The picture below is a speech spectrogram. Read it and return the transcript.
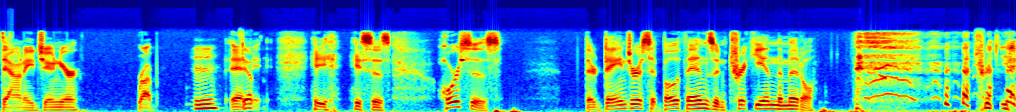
Downey Jr. Rob, and Yep. he he says, "Horses, they're dangerous at both ends and tricky in the middle." tricky.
